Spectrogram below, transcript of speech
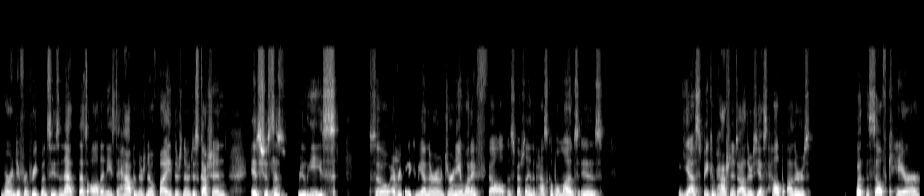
We're in different frequencies, and that that's all that needs to happen. There's no fight. There's no discussion. It's just yeah. this release, so everybody can be on their own journey. And what I felt, especially in the past couple months, is yes, be compassionate to others. Yes, help others, but the self care.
